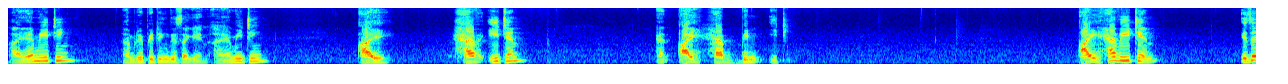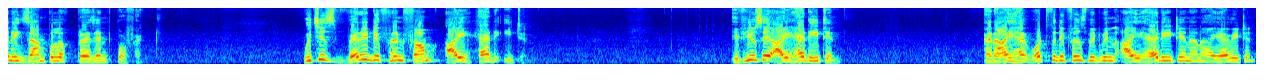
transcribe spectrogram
I am eating, I am repeating this again. I am eating, I have eaten, and I have been eating. I have eaten is an example of present perfect, which is very different from I had eaten. If you say I had eaten and I have, what's the difference between I had eaten and I have eaten?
